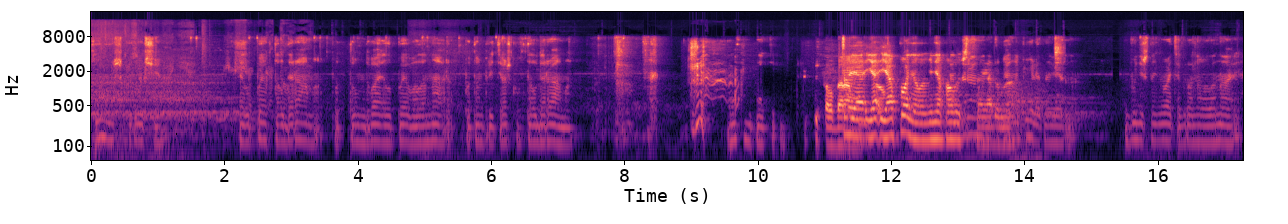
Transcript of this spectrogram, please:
кинешь, короче, ЛП в Талдерама, потом 2 ЛП в Аланара, потом притяжку в Талдерама. Типа. Я, я, я понял, у меня получится, я Тебя думаю. напулят, наверное. Будешь набивать агро в Аланаре.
